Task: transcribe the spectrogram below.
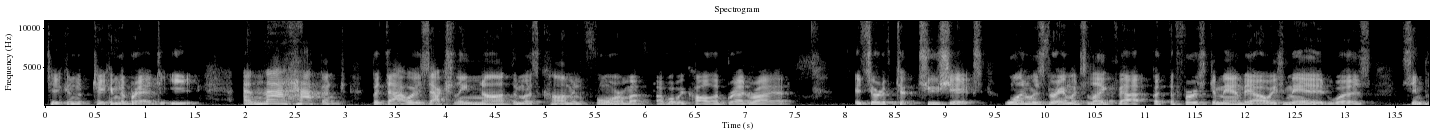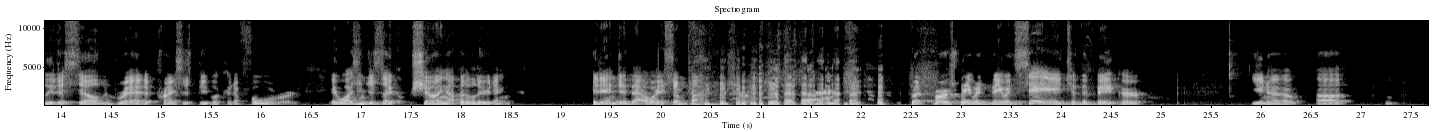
taking taking the bread to eat. And that happened, but that was actually not the most common form of, of what we call a bread riot. It sort of took two shapes. One was very much like that, but the first demand they always made was simply to sell the bread at prices people could afford. It wasn't just like showing up and looting. It ended that way sometimes. but first, they would they would say to the baker, you know, uh,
